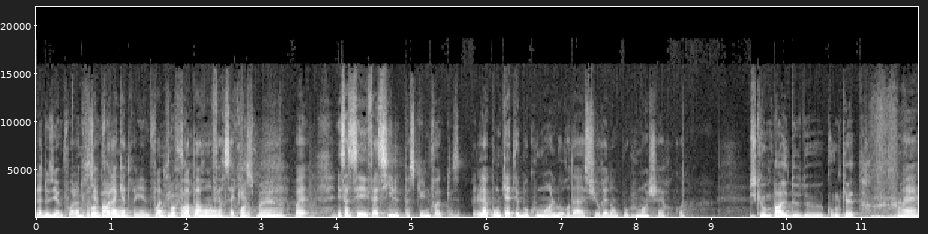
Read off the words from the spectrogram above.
la deuxième fois, la troisième fois, la quatrième fois, une, fois, par, an, faire sa trois semaines. Ouais. Et ça, c'est facile parce qu'une fois que la conquête est beaucoup moins lourde à assurer, donc beaucoup mm. moins cher, quoi. Puisque vous me parlez de, conquête, ouais.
